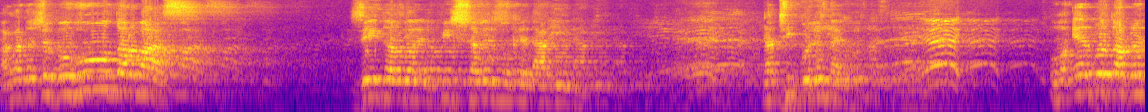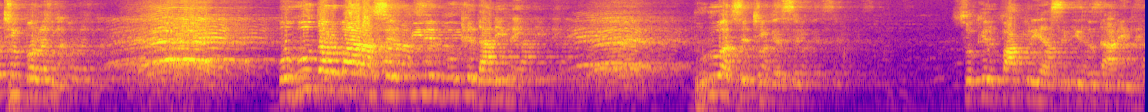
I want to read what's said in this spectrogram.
বাংলাদেশে বহু দরবার আছে। যেই দরবারের পীর সাহেবের মুখে দাঁড়িয়ে না না ঠিক বলেন না এখন? এরপর তো আপনারা ঠিক বলেন না। বহু দরবার আছে, পীরের মুখে দাড়ি নেই। ভুরু আছে, ঠিক আছে। চোখের পাপড়ি আছে, কিন্তু দাড়ি নেই।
